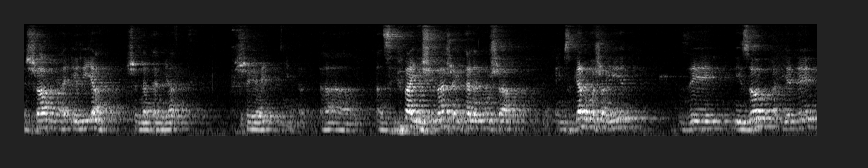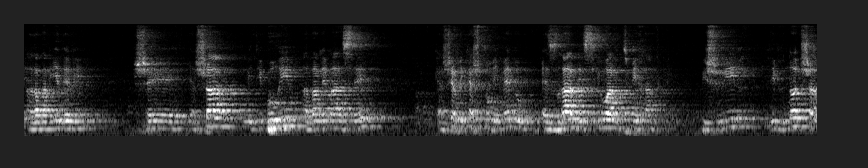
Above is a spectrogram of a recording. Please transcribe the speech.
ישר מהעירייה של נתניה, שהאסיפה הישירה שהייתה לנו שם עם סגן ראש העיר זה ניזום על ידי הרב אריה דרעי, שישר מדיבורים עבר למעשה, כאשר ביקשנו ממנו עזרה וסיוע ותמיכה בשביל לבנות שם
